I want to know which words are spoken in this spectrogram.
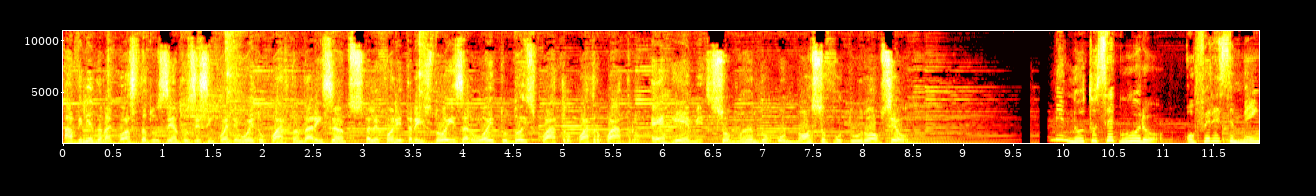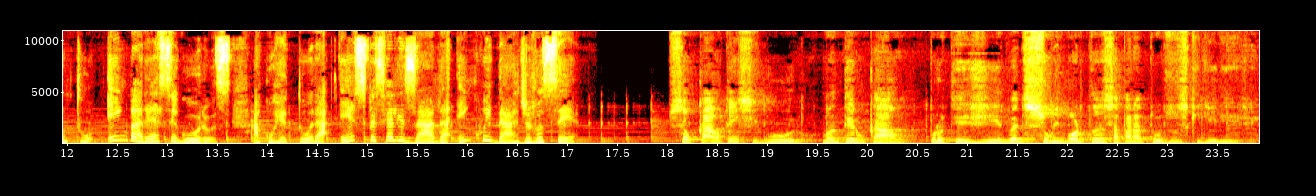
Avenida na Costa 258, quarto andar em Santos. Telefone 3208-2444. RM, somando o nosso futuro ao seu. Minuto Seguro. Oferecimento Embaré Seguros, a corretora especializada em cuidar de você. Seu carro tem seguro? Manter o carro protegido é de suma importância para todos os que dirigem.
